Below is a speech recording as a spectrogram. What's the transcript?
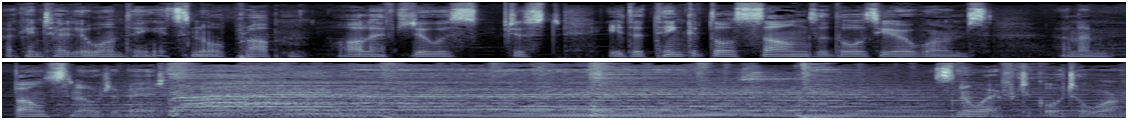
I can tell you one thing: it's no problem. All I have to do is just either think of those songs or those earworms, and I'm bouncing out of bed. It's no effort to go to work.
